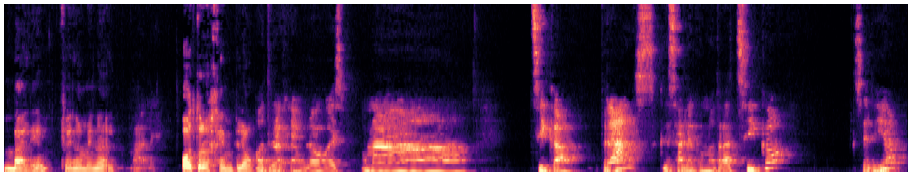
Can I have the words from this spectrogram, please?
Vale, fenomenal. Vale. Otro ejemplo. Otro ejemplo es una chica trans que sale con otra chica, sería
